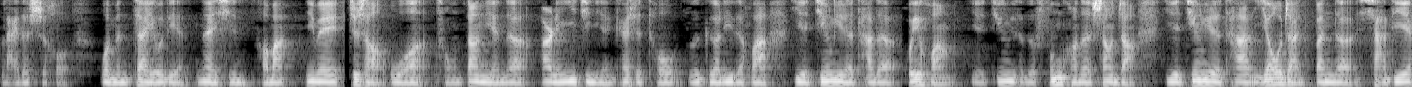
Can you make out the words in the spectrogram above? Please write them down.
来的时候，我们再有点耐心，好吗？因为至少我从当年的二零一几年开始投资格力的话，也经历了它的辉煌，也经历它的疯狂的上涨，也经历了它腰斩般的下跌，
